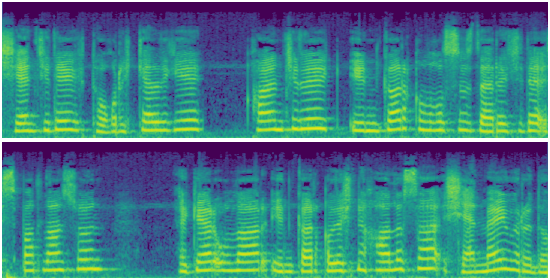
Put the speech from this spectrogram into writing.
ishonchlik to'g'ri ekanligi qanchalik inkor qilg'usiz darajada isbotlansin Əgər onlar inkar qilishni xalasa, şənməyveridu.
